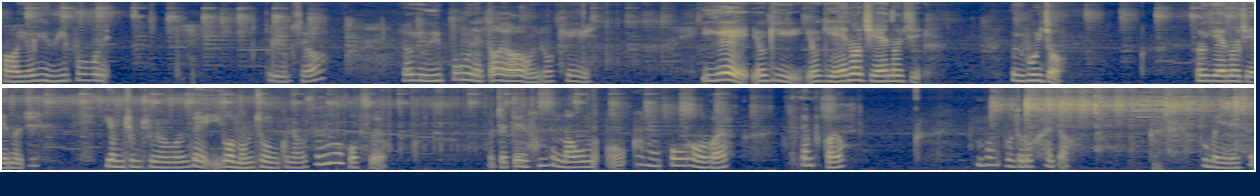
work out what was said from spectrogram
봐 여기 위 부분에 눌러보세요. 여기 위 부분에 떠요. 이렇게. 이게 여기 여기 에너지 에너지 여기 보이죠? 여기 에너지 에너지 이게 엄청 중요한 건데 이건 엄청 그냥 쓸모가 없어요. 어쨌든 한 번 나오면 어 한번 보고 가요. 한번 해볼까요? 한번 보도록 하죠. 모바일에서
